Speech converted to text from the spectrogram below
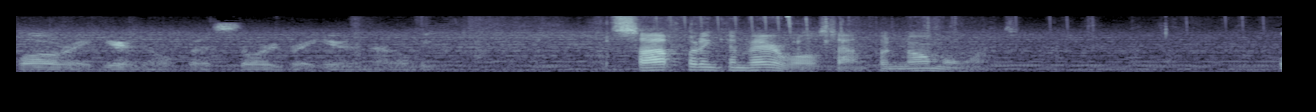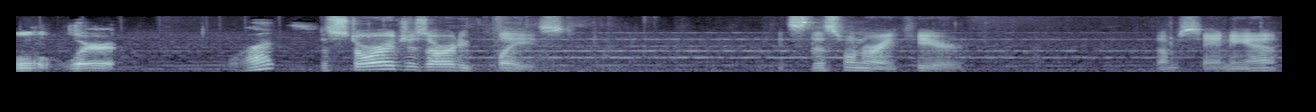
wall right here, and then we'll put a storage right here, and that'll be. Stop putting conveyor walls down. Put normal ones. Well, where? What? The storage is already placed. It's this one right here. that I'm standing at,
